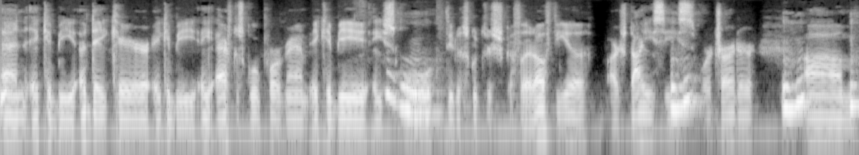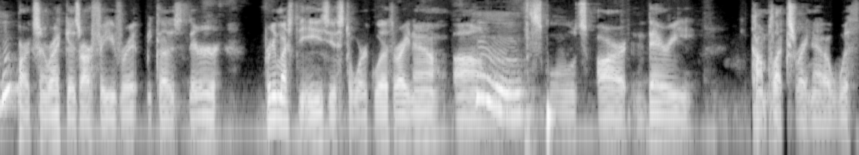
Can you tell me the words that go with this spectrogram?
and it could be a daycare, it could be a after school program, it could be a school through the school district of Philadelphia, archdiocese, or charter. Mhm. Um, Mhm. Parks and Rec is our favorite because they're pretty much the easiest to work with right now. Um, Hmm. Schools are very complex right now with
